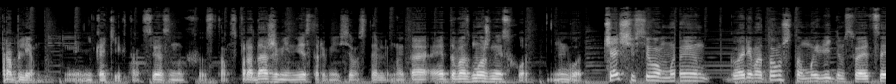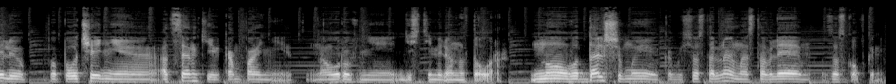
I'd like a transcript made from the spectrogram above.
проблем никаких там, связанных с, там, с продажами, инвесторами и всем остальным. Это, это возможный исход. Вот. Чаще всего мы говорим о том, что мы видим своей целью по получению оценки компании на уровне 10 миллионов долларов. Но вот дальше мы, как бы все остальное мы оставляем за скобками.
